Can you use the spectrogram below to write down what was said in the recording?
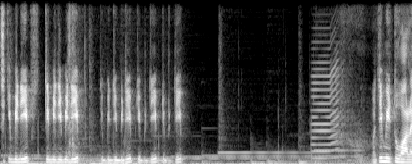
สกิบิดิฟสกิบิดิบิดิฟสกิบิดิบิดิฟสกิบิดิฟสกิบิดิฟมันจะมีตัวอะไร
